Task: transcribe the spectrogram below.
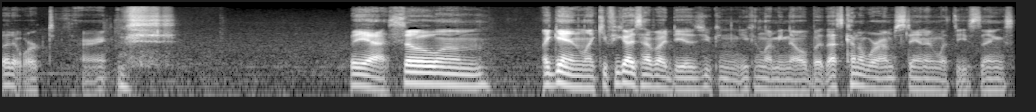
but it worked. All right. but yeah, so um, again, like if you guys have ideas, you can you can let me know. But that's kind of where I'm standing with these things.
